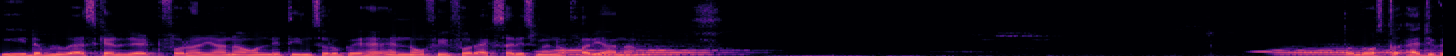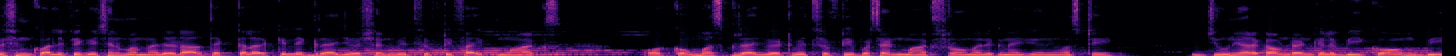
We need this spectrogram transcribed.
E W S candidate for Haryana only तीन सौ रुपये है and no fee for ex serviceman of Haryana तो दोस्तों एजुकेशन क्वालिफिकेशन पर नज़र डालते हैं। कलर के लिए ग्रेजुएशन विद 55 मार्क्स और commerce graduate with 50 percent marks from a recognise university junior accountant के लिए B com B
